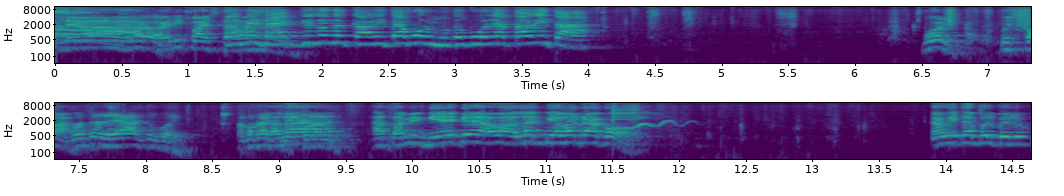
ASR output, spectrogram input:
અલ્યા આ ખરી પાસ તમે સાહેબ કીધું કે કવિતા બોલ હું તો બોલ્યા કવિતા. બોલ પુષ્પા. બોલ યાર તું કોઈ આ તમે બે બે હવે અલગ વ્યવહાર રાખો. કવિતા બોલ પેલું.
